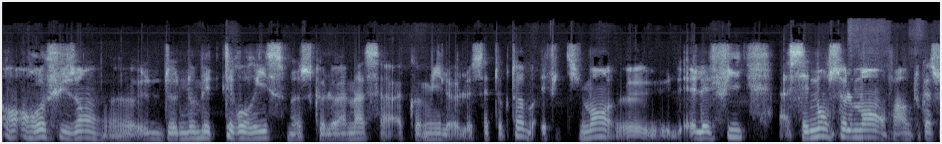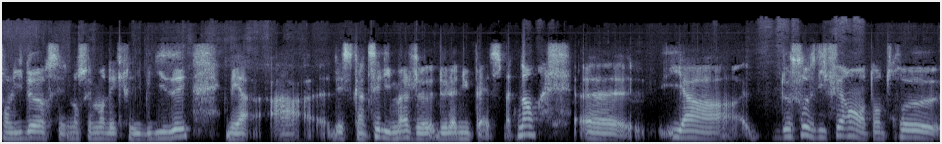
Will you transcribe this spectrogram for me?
en, refusant euh, de nommer terrorisme ce que le Hamas a commis le, 7 octobre, effectivement, euh, LFI, c'est non seulement, enfin en tout cas son leader, c'est non seulement décrédibilisé, mais a, a l'image de, la NUPES. Maintenant, euh, il y a deux choses différentes entre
